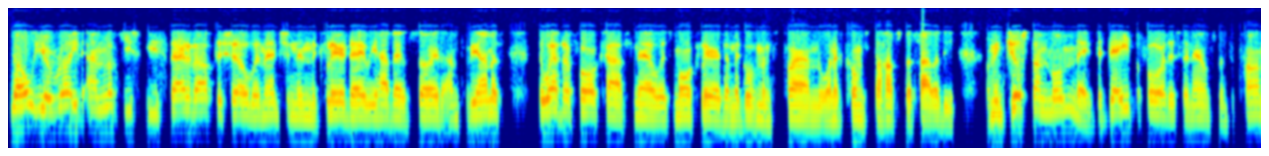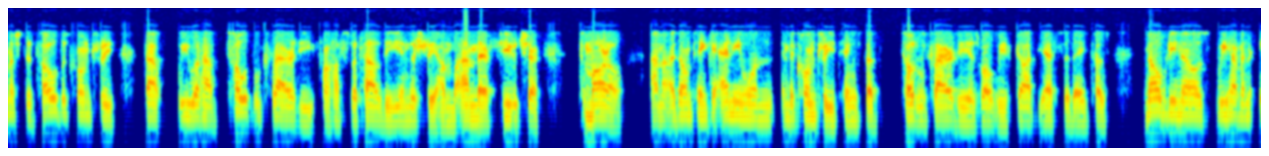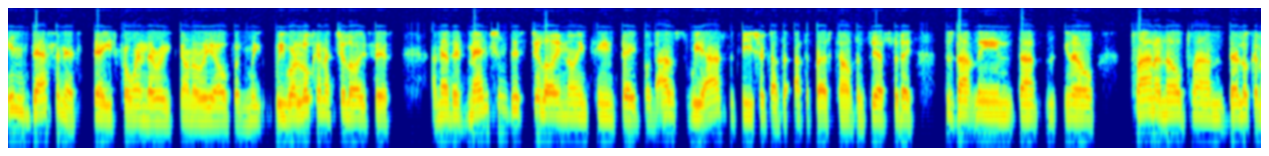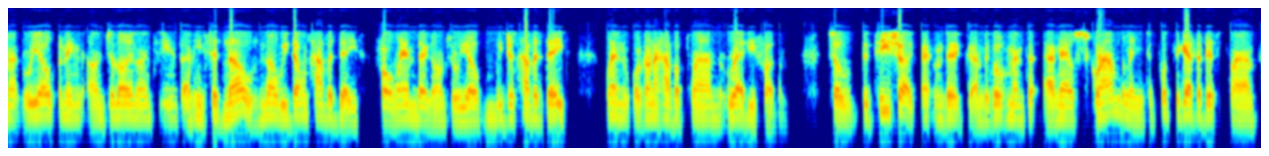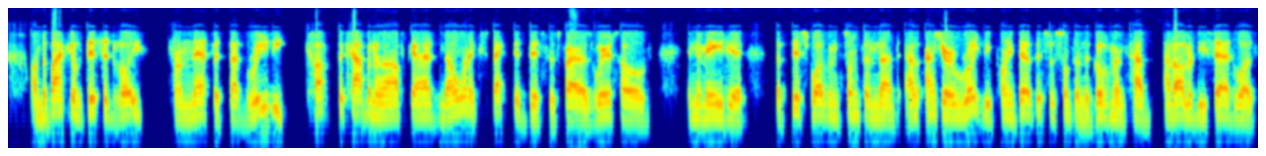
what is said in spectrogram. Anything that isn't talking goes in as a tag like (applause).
No, you're right. And look, you, you started off the show by mentioning the clear day we have outside. And to be honest, the weather forecast now is more clear than the government's plan when it comes to hospitality. I mean, just on Monday, the day before this announcement, the Taoiseach told the country that we would have total clarity for hospitality industry and, and their future tomorrow. And I don't think anyone in the country thinks that total clarity is what we've got yesterday because nobody knows. We have an indefinite date for when they're going to reopen. We, we were looking at July 5th. And now they've mentioned this July 19th date, but as we asked the Taoiseach at the, at the press conference yesterday, does that mean that, you know, plan or no plan, they're looking at reopening on July 19th? And he said, no, no, we don't have a date for when they're going to reopen. We just have a date when we're going to have a plan ready for them. So the Taoiseach and the, and the government are now scrambling to put together this plan on the back of this advice from NPHET that really caught the cabinet off guard. No one expected this, as far as we're told in the media that this wasn't something that, as you rightly point out, this was something the government had, had already said was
